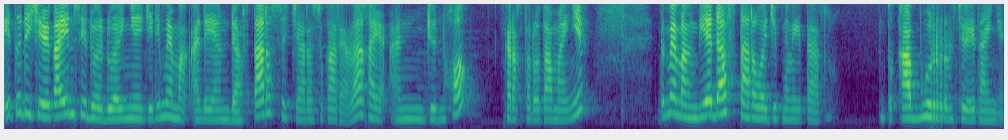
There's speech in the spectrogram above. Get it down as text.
itu diceritain sih dua-duanya. Jadi memang ada yang daftar secara sukarela kayak An Jun Ho, karakter utamanya. Itu memang dia daftar wajib militer untuk kabur ceritanya.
